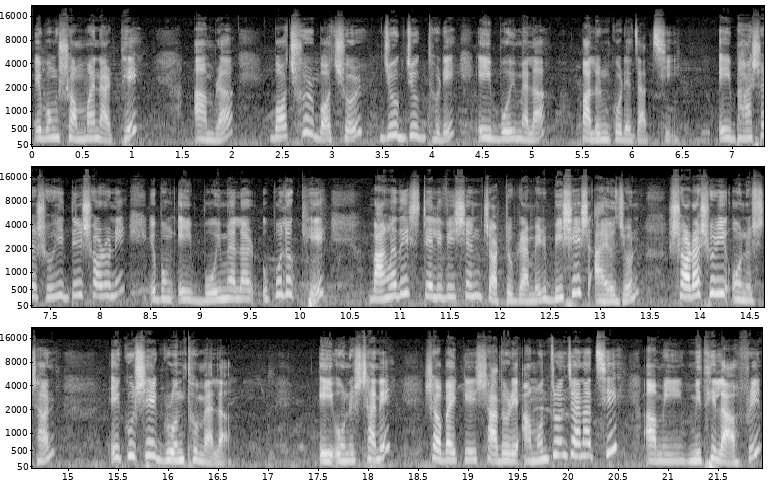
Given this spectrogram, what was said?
এবং সম্মানার্থে আমরা বছর বছর, যুগ যুগ ধরে এই বইমেলা পালন করে যাচ্ছি। এই ভাষা শহীদদের স্মরণে এবং এই বইমেলার উপলক্ষে বাংলাদেশ টেলিভিশন চট্টগ্রামের বিশেষ আয়োজন, সরাসরি অনুষ্ঠান, একুশে গ্রন্থমেলা। এই অনুষ্ঠানে সবাইকে সাদরে আমন্ত্রণ জানাচ্ছি। আমি মিথিলা আফরিন,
